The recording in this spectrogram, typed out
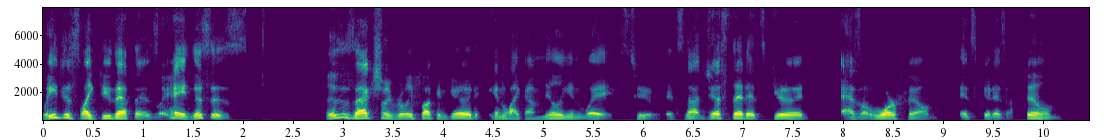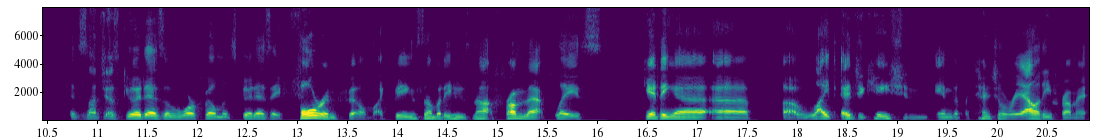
we just like do that thing. It's like hey this is this is actually really fucking good in like a million ways too. It's not just that it's good as a war film it's good as a film it's not just good as a war film it's good as a foreign film like being somebody who's not from that place getting a, a a light education in the potential reality from it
